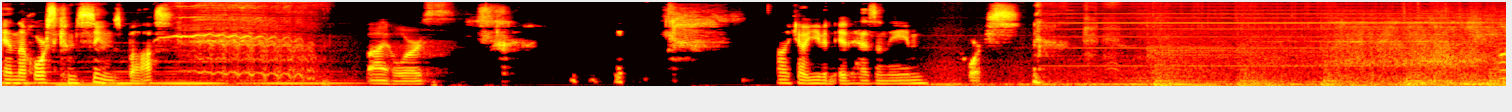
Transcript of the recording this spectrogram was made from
and the horse consumes, boss. Bye, horse. I like how even it has a name. Horse. Oh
